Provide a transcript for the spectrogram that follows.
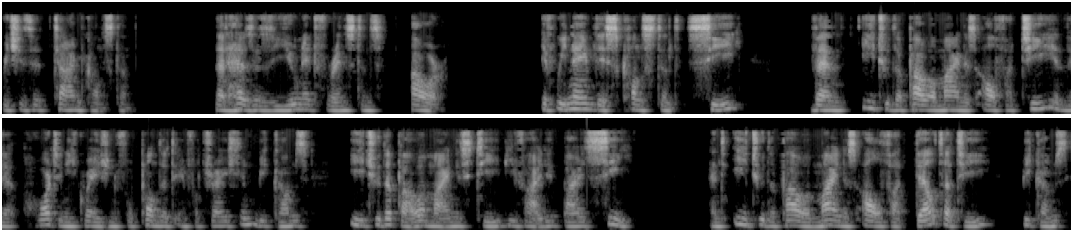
which is a time constant, that has as a unit, for instance, hour. If we name this constant c, then e to the power minus alpha t in the Horton equation for ponded infiltration becomes e to the power minus t divided by c, and e to the power minus alpha delta t becomes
